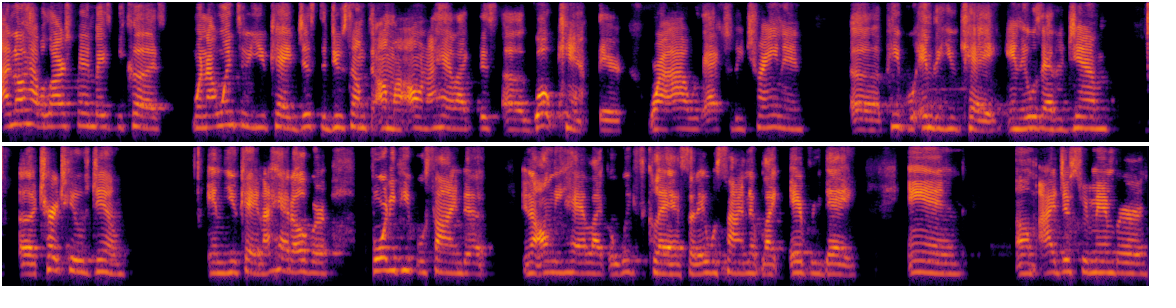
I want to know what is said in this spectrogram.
I know I have a large fan base because when I went to the UK just to do something on my own, I had like this uh, woke camp there where I was actually training uh, people in the UK, and it was at a gym, uh, Church Hills Gym, in the UK, and I had over 40 people signed up, and I only had like a week's class, so they would sign up like every day. And um, I just remember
